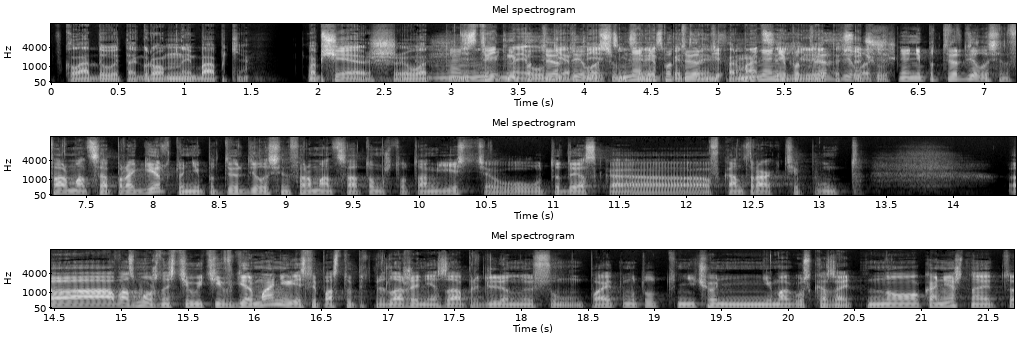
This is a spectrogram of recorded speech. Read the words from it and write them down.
вкладывают огромные бабки. Вообще, вот меня действительно не у Герты есть У меня не интерес этой подтверди- информации, меня не подтвердилось. У меня не подтвердилась информация про Герту, не подтвердилась информация о том, что там есть у ТДСК в контракте пункт э, возможности уйти в Германию, если поступит предложение за определенную сумму. Поэтому тут ничего не могу сказать. Но, конечно, это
